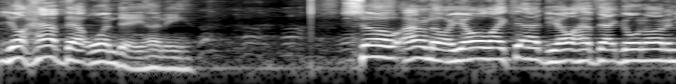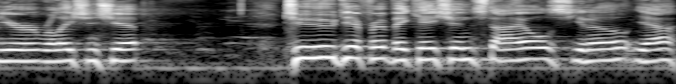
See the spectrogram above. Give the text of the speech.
you'll have that one day, honey. So, I don't know, are y'all like that? Do y'all have that going on in your relationship? Two different vacation styles, you know? Yeah.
